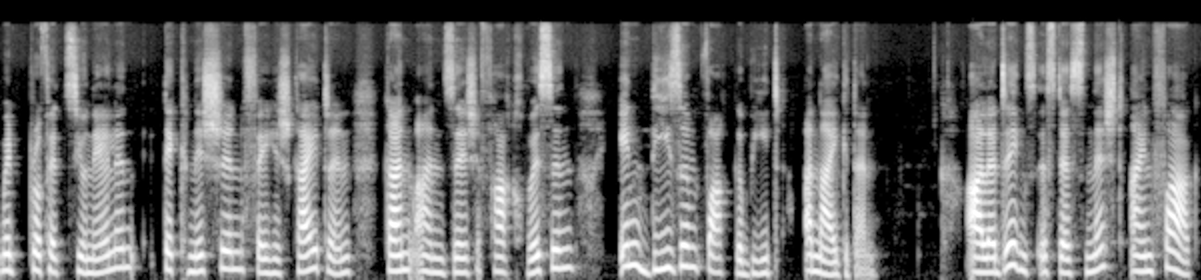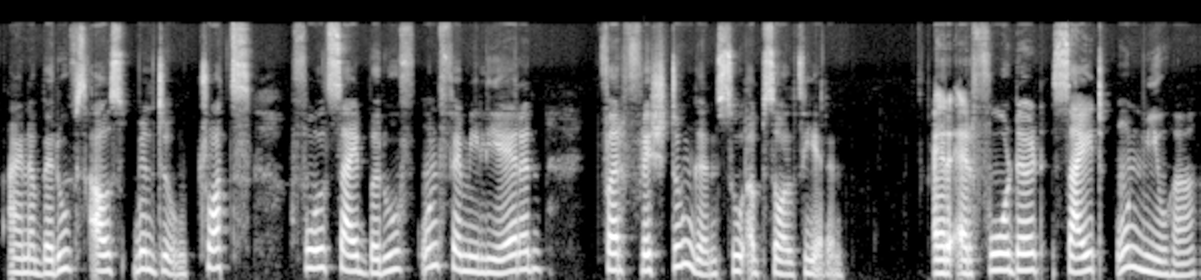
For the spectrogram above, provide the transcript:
Mit professionellen technischen Fähigkeiten kann man sich Fachwissen in diesem Fachgebiet aneignen. Allerdings ist es nicht einfach, eine Berufsausbildung trotz Vollzeitberuf und familiären Verpflichtungen zu absolvieren. Er erfordert Zeit und Mühe,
